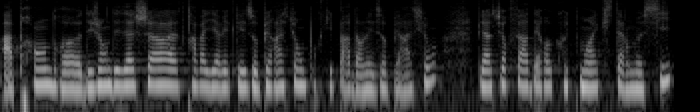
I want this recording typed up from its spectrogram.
à, prendre euh, des gens des achats, travailler avec les opérations pour qu'ils partent dans les opérations, bien sûr faire des recrutements externes aussi,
